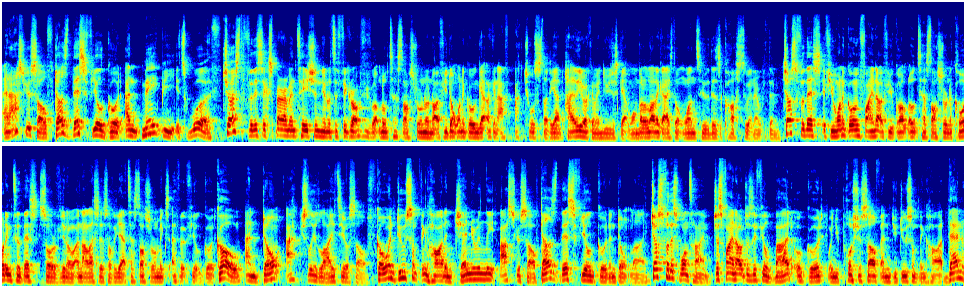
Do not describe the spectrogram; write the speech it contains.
and ask yourself, does this feel good? And maybe it's worth just for this experimentation, you know, to figure out if you've got low testosterone or not. If you don't want to go and get like an actual study, I'd highly recommend you just get one. But a lot of guys don't want to. There's a cost to it and everything. Just for this, if you want to go and find out if you've got low testosterone according to this sort of, you know, analysis of yeah, testosterone makes effort feel good, go and don't actually lie to yourself. Go and do something hard and genuinely ask yourself, does this feel good? And don't lie. Just for this one time. Just find out does it feel bad or good when you push yourself and you do something hard. Then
